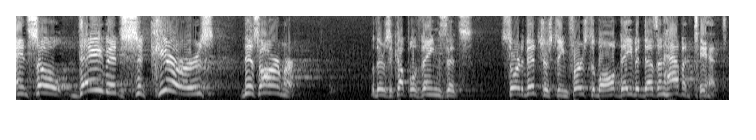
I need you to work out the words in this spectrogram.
And so David secures this armor. Well, there's a couple of things that's sort of interesting. First of all, David doesn't have a tent.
